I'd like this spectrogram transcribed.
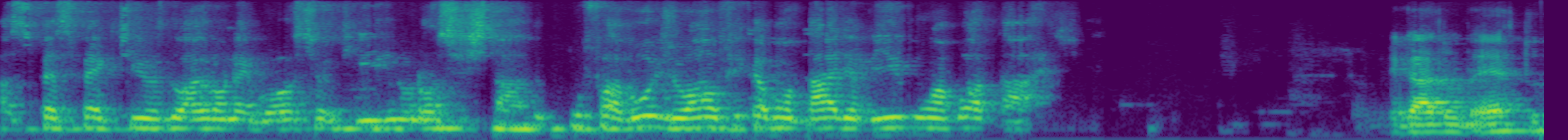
as perspectivas do agronegócio aqui no nosso estado. Por favor, João, fique à vontade, amigo. Uma boa tarde. Obrigado, Humberto.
